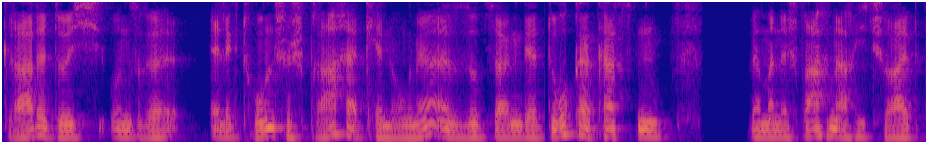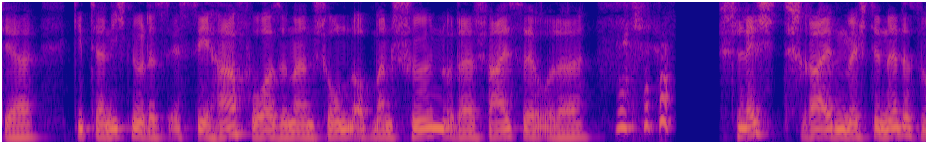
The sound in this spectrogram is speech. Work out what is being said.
gerade durch unsere elektronische Spracherkennung. Ne? Also sozusagen der Druckerkasten, wenn man eine Sprachnachricht schreibt, der gibt ja nicht nur das SCH vor, sondern schon, ob man schön oder scheiße oder schlecht schreiben möchte. Ne? Das,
